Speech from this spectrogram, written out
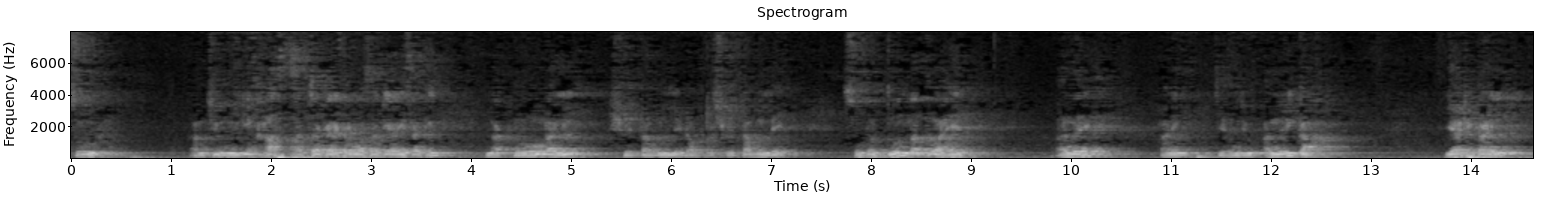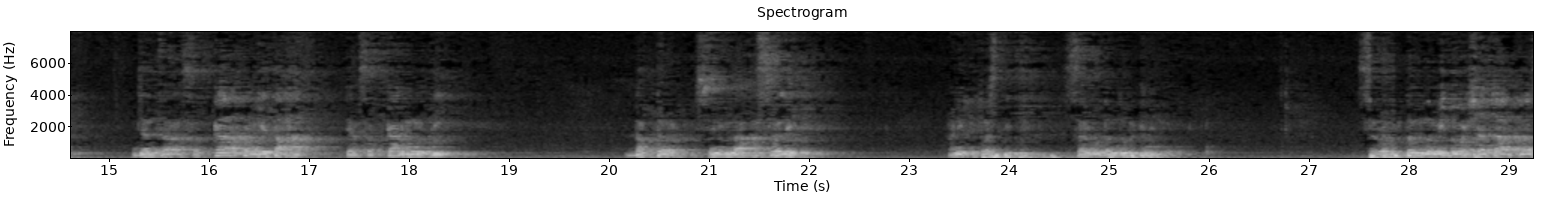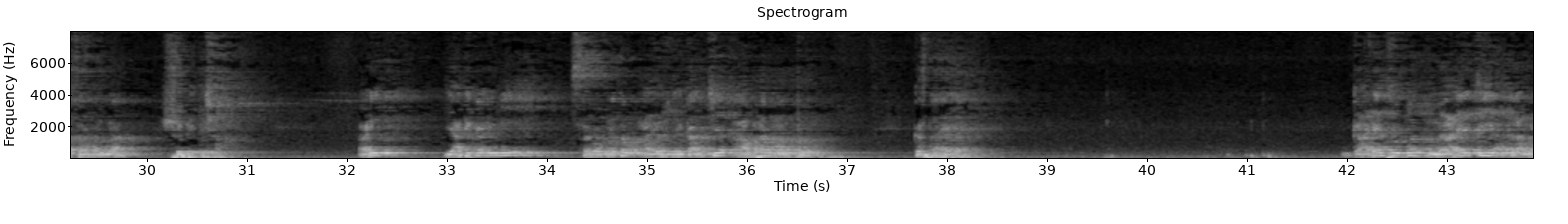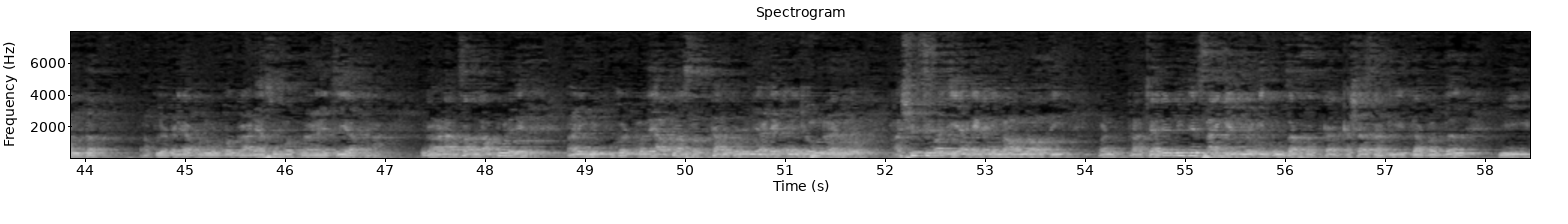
सूर आमची मुलगी खास आजच्या कार्यक्रमासाठी आईसाठी नागपूरहून आली श्वेता बुल्ले डॉक्टर श्वेता बुल्ले. सोबत दोन नातू आहेत अनय आणि चिरंजीव अन्विका. या ठिकाणी ज्यांचा सत्कार आपण घेत आहात त्या सत्कार मूर्ती डॉक्टर सुनंदा अस्वले आणि उपस्थित सर्व बंधू भगिनी सर्वप्रथम नवीन वर्षाच्या आपल्या सर्वांना शुभेच्छा. आणि या ठिकाणी मी सर्वप्रथम आयोजकांचे आभार मानतो. कसं आहे? गाड्यासोबत नाळ्याची यात्रा म्हणतात. आपल्याकडे आपण म्हणतो गाड्यासोबत नाळ्याची यात्रा. गाडा चालला पुढे आणि मी फुकटमध्ये आपला सत्कार करून या ठिकाणी घेऊन राहिलो अशीच माझी या ठिकाणी भावना होती. पण प्राचार्यांनी जे सांगितलं की तुमचा सत्कार कशासाठी त्याबद्दल मी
